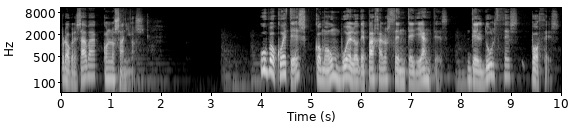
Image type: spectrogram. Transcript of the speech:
progresaba con los años. Hubo cohetes como un vuelo de pájaros centelleantes, del dulces voces.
